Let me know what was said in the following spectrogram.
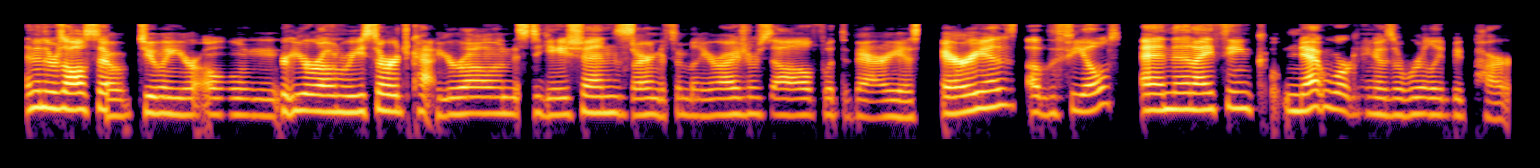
And then there's also doing your own your own research, your own investigations, starting to familiarize yourself with the various areas of the field. And then I think networking is a really big part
